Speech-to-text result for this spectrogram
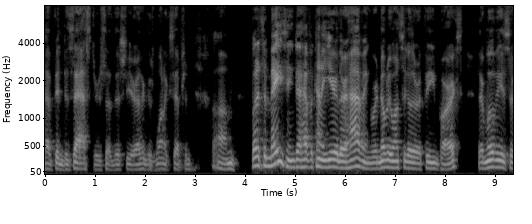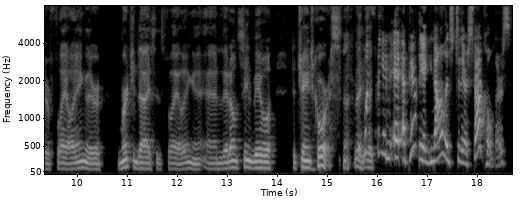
have been disasters of this year. I think there's one exception, um, but it's amazing to have the kind of year they're having, where nobody wants to go to their theme parks. Their movies are flailing, their merchandise is flailing, and, and they don't seem to be able to change course. They Well, just- they apparently acknowledged to their stockholders.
